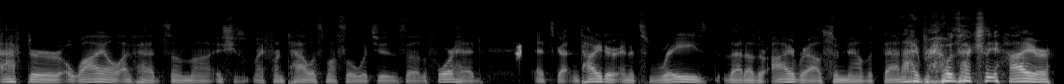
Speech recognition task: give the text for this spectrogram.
after a while, I've had some uh, issues with my frontalis muscle, which is uh, the forehead. It's gotten tighter and it's raised that other eyebrow. So now that that eyebrow is actually higher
